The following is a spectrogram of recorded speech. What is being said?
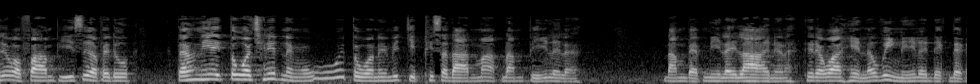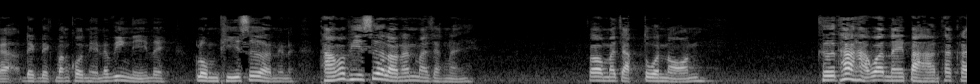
ที่ว่าฟาร์มผีเสื้อไปดู แต่ทีนี้ไอตัวชนิดหนึ่งโอ้ยตัวในวิจิตพิสดารมากดำปีเลยแหละดำแบบมีลายๆเนี่ยนะที่เรียกว่าเห็นแล้ววิ่งหนีเลยเด็กๆอะเด็ก ๆ บางคนเห็นแล้ววิ่งหนีเลย กลุ่มผีเสื้อเนี่ยนะถามว่าผีเสื้อเหล่านั้นมาจากไหน ก็มาจากตัวหนอน คือถ้าหากว่าในป่าถ้าใคร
